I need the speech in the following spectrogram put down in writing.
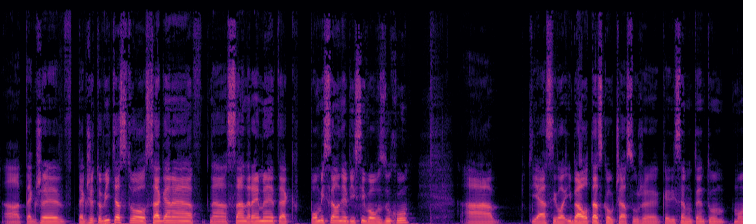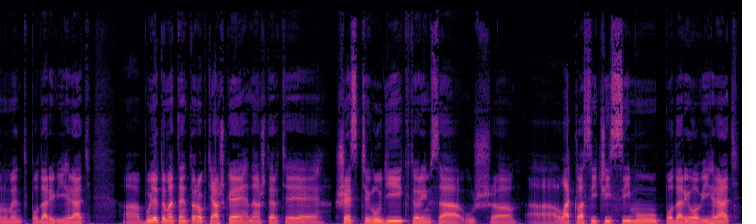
A, takže, takže to víťazstvo Sagana na San Reme tak pomyselne vysí vo vzduchu a ja si iba otázkou času, že kedy sa mu tento monument podarí vyhrať a bude to mať tento rok ťažké. Na štarte je 6 ľudí, ktorým sa už La Classicissimo podarilo vyhrať.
